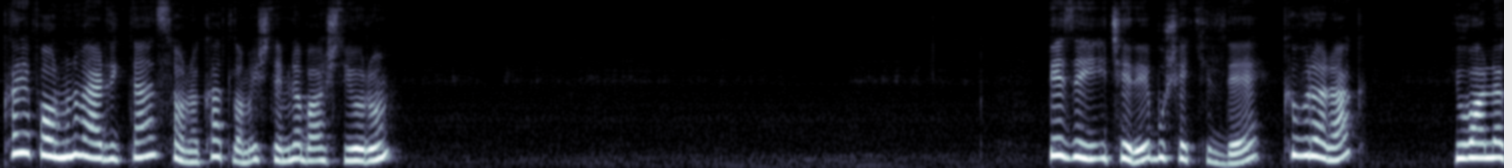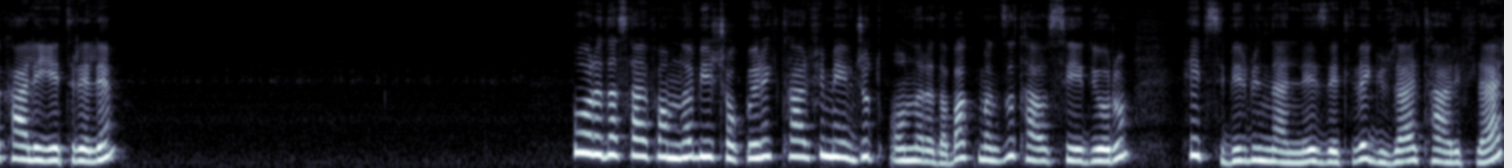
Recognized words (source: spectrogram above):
Kare formunu verdikten sonra katlama işlemine başlıyorum. Bezeyi içeri bu şekilde kıvırarak yuvarlak hale getirelim. Bu arada sayfamda birçok börek tarifi mevcut. Onlara da bakmanızı tavsiye ediyorum. Hepsi birbirinden lezzetli ve güzel tarifler.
